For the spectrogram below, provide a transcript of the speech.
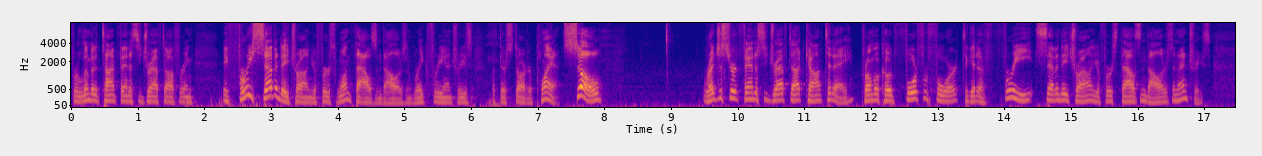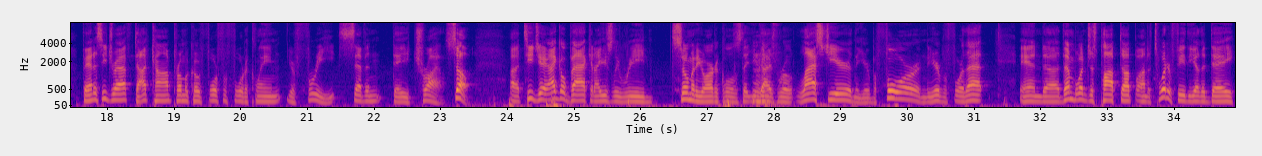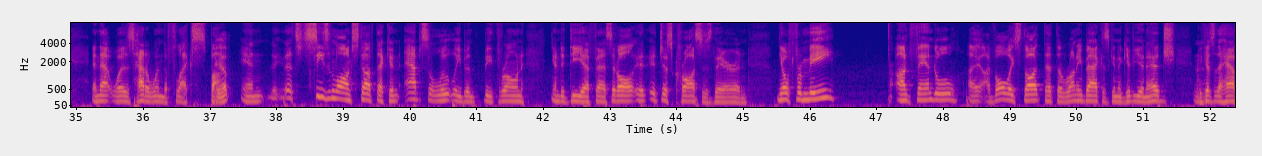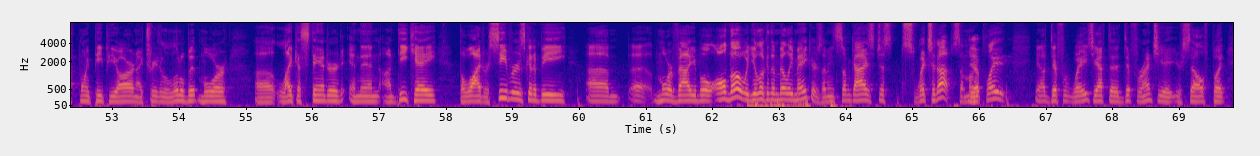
for a limited time fantasy draft offering a free seven day trial on your first $1,000 in rake free entries with their starter plan. So, register at fantasydraft.com today. Promo code 4 for 4 to get a free seven day trial on your first $1,000 in entries. Fantasydraft.com, promo code 4 for 4 to claim your free seven day trial. So, uh, TJ, I go back and I usually read so many articles that you mm-hmm. guys wrote last year and the year before and the year before that. And uh, then one just popped up on a Twitter feed the other day, and that was how to win the flex spot. Yep. And that's season long stuff that can absolutely be, be thrown into DFS. It all it, it just crosses there. And you know, for me, on FanDuel, I, have always thought that the running back is going to give you an edge mm-hmm. because of the half point PPR, and I treat it a little bit more uh, like a standard. And then on DK, the wide receiver is going to be um, uh, more valuable. Although when you look at the Milly Makers, I mean, some guys just switch it up. Some yep. play, you know, different ways. You have to differentiate yourself. But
